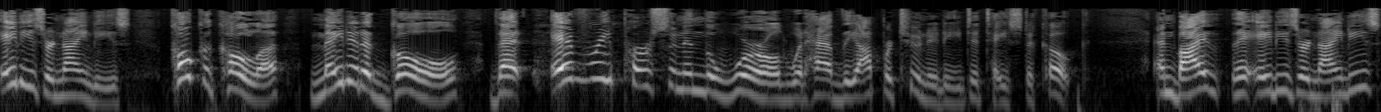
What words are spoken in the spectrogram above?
80s uh, or 90s, Coca Cola made it a goal that every person in the world would have the opportunity to taste a Coke? And by the 80s or 90s,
